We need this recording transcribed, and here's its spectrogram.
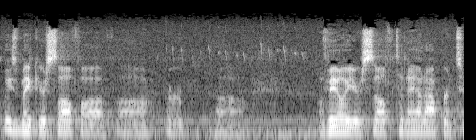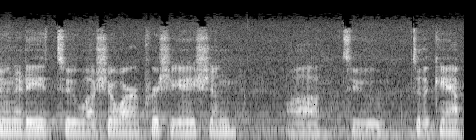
please make yourself a, or uh, avail yourself to that opportunity to show our appreciation to to the camp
